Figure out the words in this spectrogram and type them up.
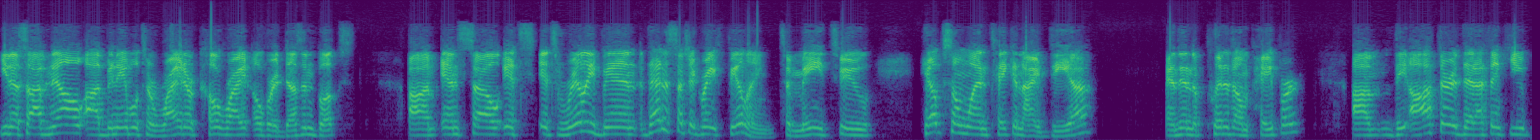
you know, so I've now uh, been able to write or co write over a dozen books. Um, and so it's it's really been that is such a great feeling to me to help someone take an idea and then to put it on paper. Um, the author that I think you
